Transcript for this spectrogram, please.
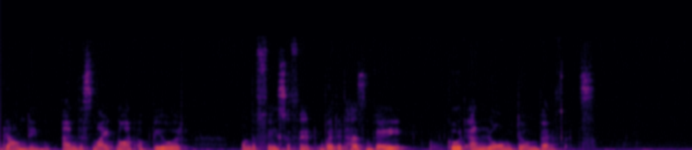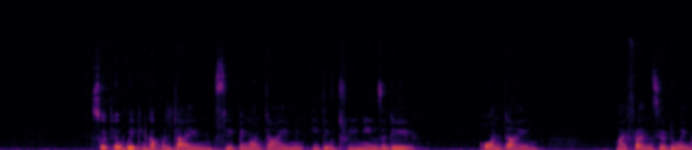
grounding. And this might not appear on the face of it but it has very good and long term benefits. So if you're waking up on time sleeping on time and eating three meals a day on time my friends you're doing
